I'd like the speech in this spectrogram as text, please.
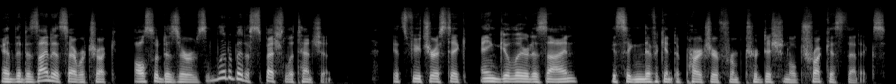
And the design of the Cybertruck also deserves a little bit of special attention. Its futuristic, angular design is a significant departure from traditional truck aesthetics.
